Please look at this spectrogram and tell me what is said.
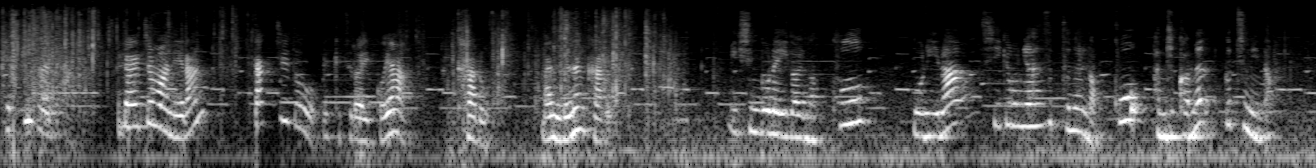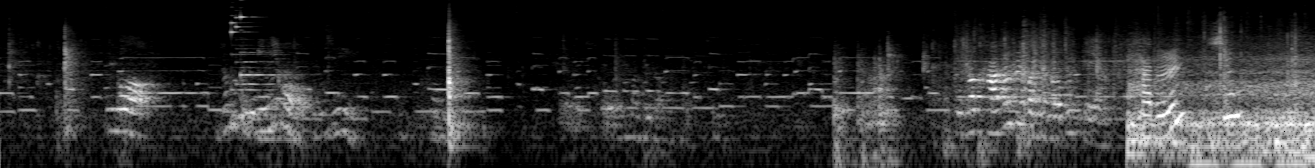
계피 설탕. 짤주머니랑 깍지도 이렇게 들어있고요. 가루. 만드는 가루. 믹싱볼에 이걸 넣고 물이랑 식용유 한 스푼을 넣고 반죽하면 끝입니다. 이거 이 정도 미니멈 없지? 제가 가루를 먼저 넣어줄게요. 가루를 슉.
